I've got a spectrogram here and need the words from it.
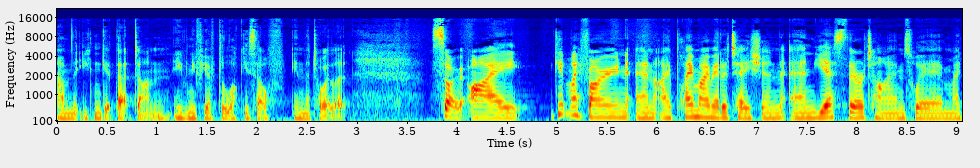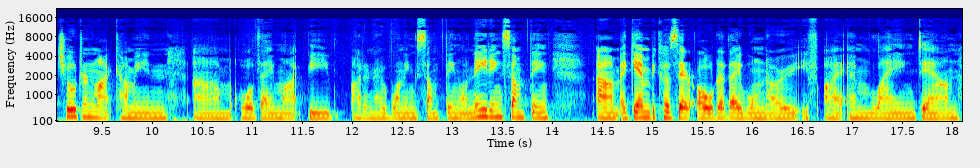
um, that you can get that done, even if you have to lock yourself in the toilet. So I get my phone and I play my meditation. And yes, there are times where my children might come in um, or they might be, I don't know, wanting something or needing something. Um, again, because they're older, they will know if I am laying down.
